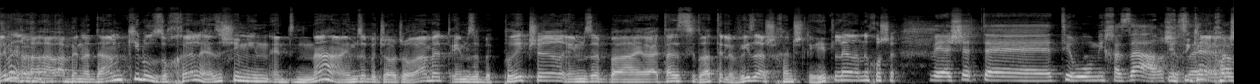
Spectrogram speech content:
הבן אדם כאילו זוכה לאיזושהי מין עדנה, אם זה בג'ורג'ו רביט, אם זה בפריצ'ר, אם זה ב... הייתה איזו סדרת טלוויזיה, השכן שלי היטלר, אני חושב. ויש את אה, תראו מי חזר, שזה כן, רב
